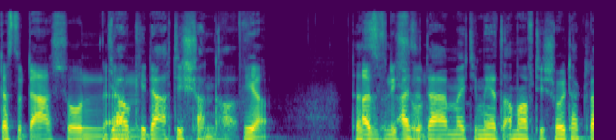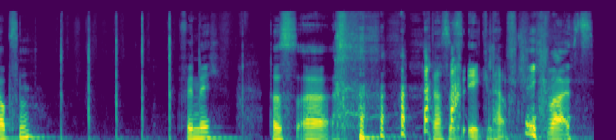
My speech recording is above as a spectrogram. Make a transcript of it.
dass du da schon, Ja, ähm, okay, da achte ich schon drauf. ja, Das, Also finde ich also schon. da möchte ich mir jetzt auch mal auf die Schulter klopfen. Finde ich. Das, äh, das ist ekelhaft. ich weiß.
